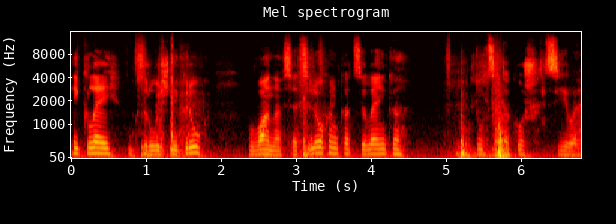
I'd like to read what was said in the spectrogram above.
і клей, буксировочний крюк, ванна вся цільохонька, ціленька. Тут це також ціле.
